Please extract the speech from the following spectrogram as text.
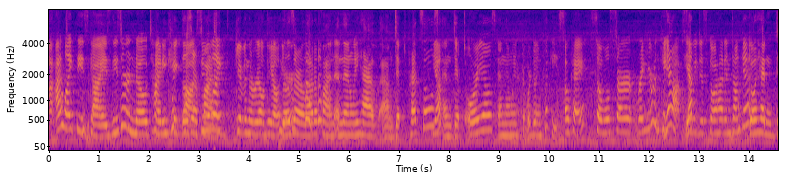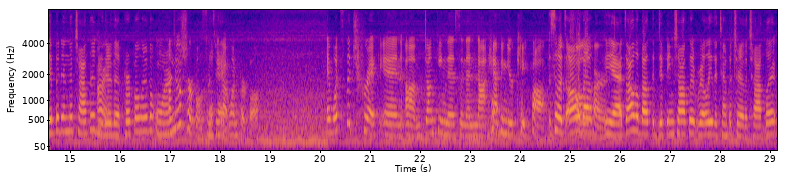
I I like these guys. These are no tiny cake Those are pops. You're fun. like giving the real deal here. Those are a lot of fun. And then we have um, dipped pretzels Yep. and dipped Oreos, and then we, we're doing cookies. Okay, so we'll start right here with the cake Yeah, pop. So yep. we just go ahead and dunk it. Go ahead and dip it in the chocolate, All either right. the purple or the orange. I'll do a purple since we got one purple. And what's the trick in um, dunking this and then not having your cake pop? So it's all fall about apart? yeah, it's all about the dipping chocolate, really the temperature of the chocolate.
